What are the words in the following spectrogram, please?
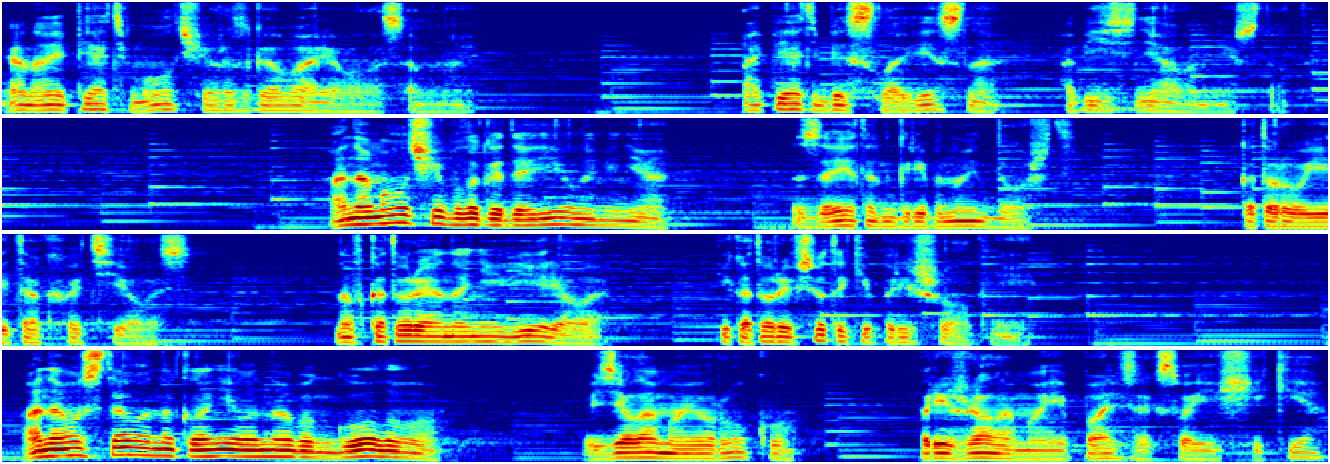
Она опять молча разговаривала со мной. Опять бессловесно объясняла мне что-то. Она молча благодарила меня за этот грибной дождь, которого ей так хотелось, но в который она не верила и который все-таки пришел к ней. Она устало наклонила на бок голову, взяла мою руку прижала мои пальцы к своей щеке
